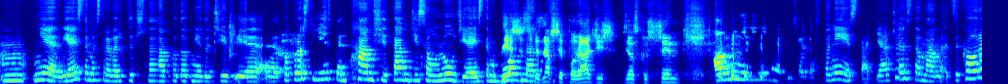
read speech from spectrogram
mm, nie, ja jestem ekstrawertyczna, podobnie do Ciebie, e, po prostu jestem, pcham się tam, gdzie są ludzie, ja jestem Wiesz, że głodna. sobie zawsze poradzisz, w związku z czym O nie, nie, nie, to nie jest tak. Ja często mam cykora,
